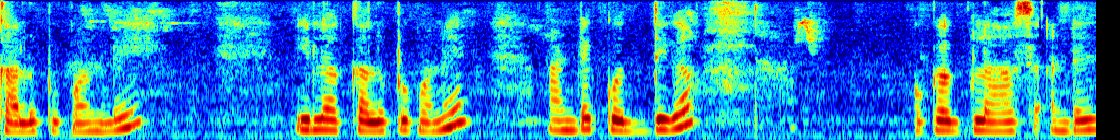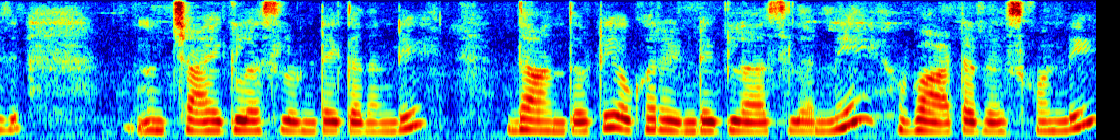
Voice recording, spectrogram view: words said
కలుపుకోండి. ఇలా కలుపుకొని అంటే కొద్దిగా ఒక గ్లాస్ అంటే చాయ్ గ్లాసులు ఉంటాయి కదండి. దాంతో ఒక రెండు గ్లాసులన్నీ వాటర్ వేసుకోండి.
